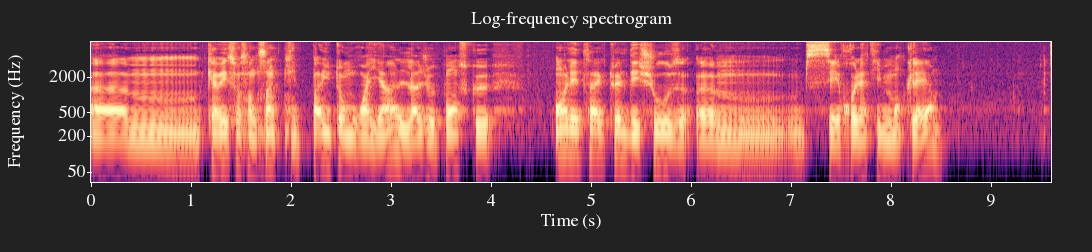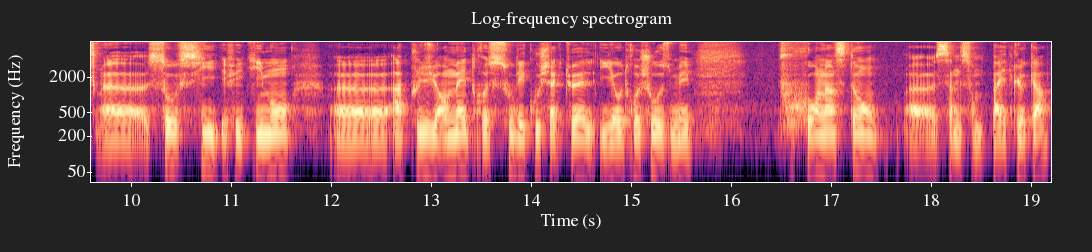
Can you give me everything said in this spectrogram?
Euh, KV65 n'est pas une tombe royale. Là, je pense que en l'état actuel des choses, euh, c'est relativement clair. sauf si effectivement à plusieurs mètres sous les couches actuelles il y a autre chose, mais pour l'instant euh, ça ne semble pas être le cas.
